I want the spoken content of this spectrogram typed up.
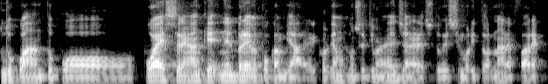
tutto quanto può, può, essere anche nel breve può cambiare. Ricordiamo che un settimana del genere, se dovessimo ritornare a fare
